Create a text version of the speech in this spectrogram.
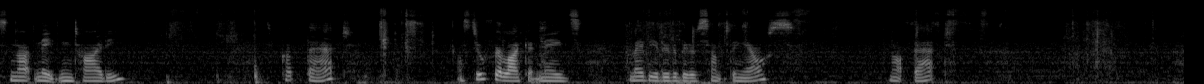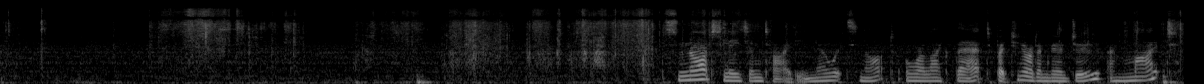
It's not neat and tidy. So I've got that. I still feel like it needs maybe a little bit of something else. Not that. It's not neat and tidy. No, it's not. Oh, I like that. But you know what I'm going to do? I might,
